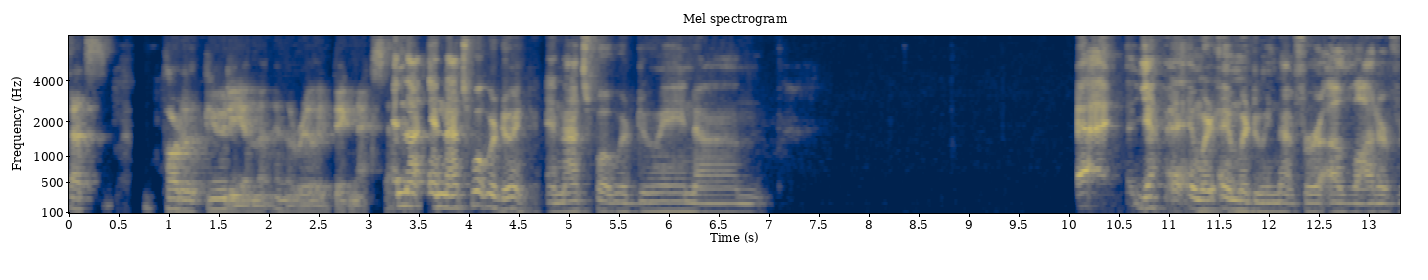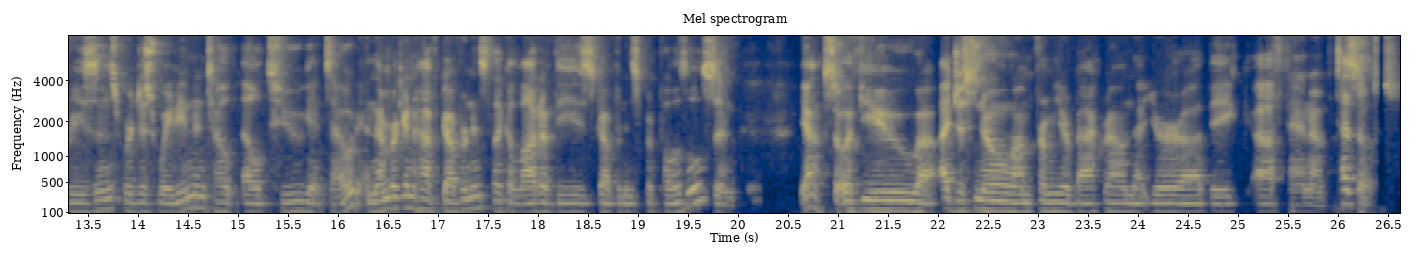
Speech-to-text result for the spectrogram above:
that's part of the beauty and the and the really big next step. And that and that's what we're doing. And that's what we're doing. Um, uh, yeah, and we're and we're doing that for a lot of reasons. We're just waiting until L two gets out, and then we're going to have governance like a lot of these governance proposals. And yeah, so if you, uh, I just know um, from your background that you're a big uh, fan of Tezos.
